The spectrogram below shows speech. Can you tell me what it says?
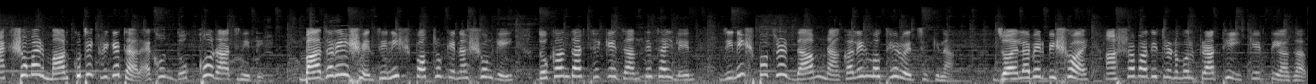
একসময়ের মারকুটে ক্রিকেটার এখন দক্ষ রাজনীতি বাজারে এসে জিনিসপত্র কেনার সঙ্গেই দোকানদার থেকে জানতে চাইলেন জিনিসপত্রের দাম নাগালের মধ্যে রয়েছে কিনা জয়লাভের বিষয় আশাবাদী তৃণমূল প্রার্থী কীর্তি আজাদ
